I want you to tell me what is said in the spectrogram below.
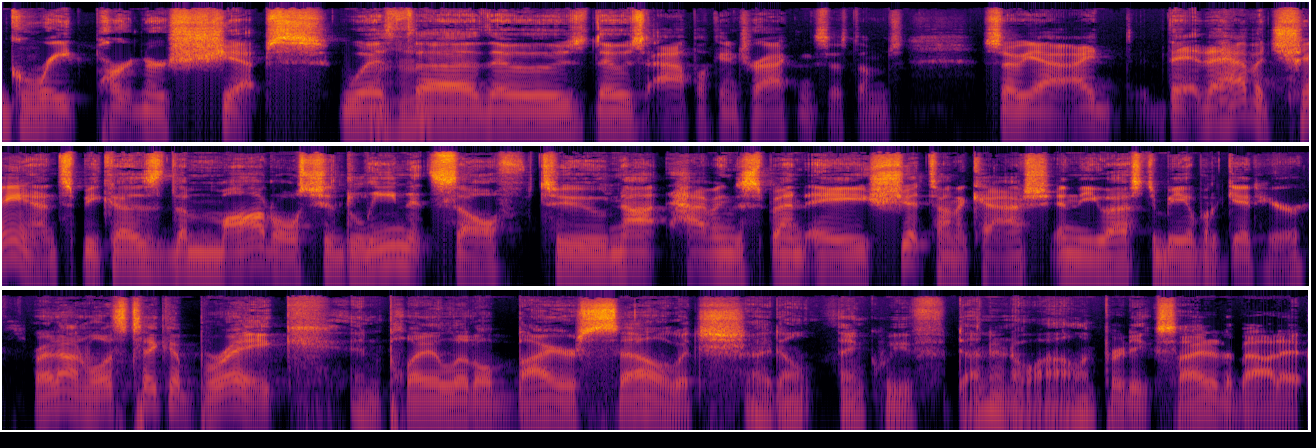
great partnerships with mm-hmm. uh, those those applicant tracking systems. So yeah, I they, they have a chance because the model should lean itself to not having to spend a shit ton of cash in the US to be able to get here. Right on. Well, let's take a break and play a little buy or sell, which I don't think we've done in a while. I'm pretty excited about it.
